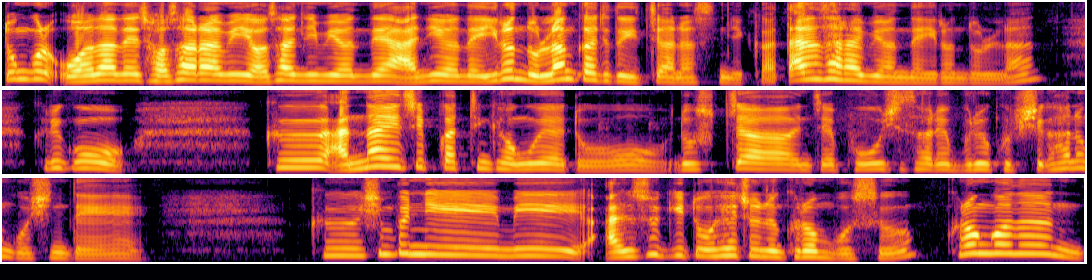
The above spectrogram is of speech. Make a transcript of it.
동글 원안에 저 사람이 여사님이었네 아니었네 이런 논란까지도 있지 않았습니까? 다른 사람이었네 이런 논란. 그리고 그 안나의 집 같은 경우에도 노숙자 이제 보호시설에 무료 급식하는 곳인데 그 신부님이 안수기도 해주는 그런 모습 그런 거는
